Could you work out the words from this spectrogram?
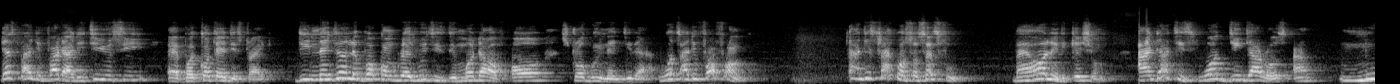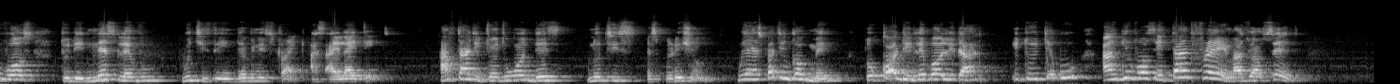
Despite the fact that the TUC uh, boycotted the strike, the Nigerian Labour Congress, which is the mother of all struggle in Nigeria, was at the forefront. And the strike was successful by all indication. And that is what ginger us and move us to the next level, which is the indefinite strike, as highlighted. After the 21 days notice expiration we are expecting government to call the labour leader into a table and give us a time frame as you have said.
